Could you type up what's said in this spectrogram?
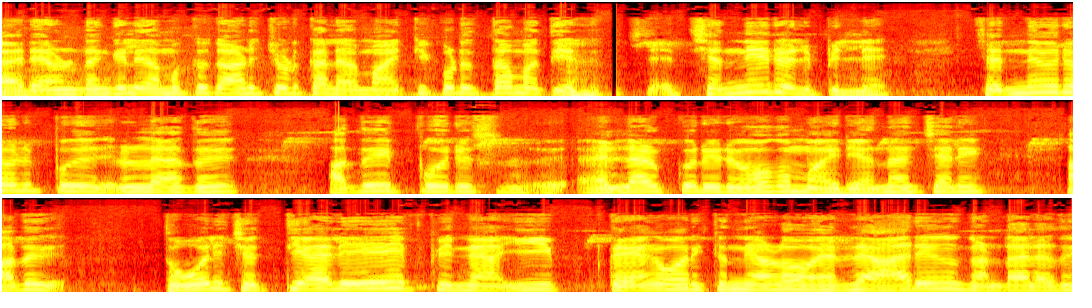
ആരെ ഉണ്ടെങ്കിൽ നമുക്ക് കാണിച്ചു കൊടുക്കാല്ല മാറ്റി കൊടുത്താൽ മതിയല്ലോ ചെന്നൈ ചെന്നീര് ഒലിപ്പില്ലേ? ചെന്നീര് ഒലിപ്പ് ഉള്ളത് അത് അത് ഇപ്പോൾ ഒരു എല്ലാവർക്കും ഒരു രോഗം മാതിരി എന്ന് വെച്ചാൽ അത് തോൽ ചെത്തിയാലേ പിന്നെ ഈ തേങ്ങ പറിക്കുന്നയാളോ അല്ല ആരെയും കണ്ടാൽ അത്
